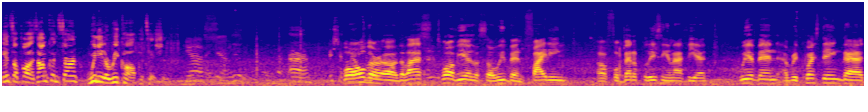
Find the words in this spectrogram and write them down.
Insofar as I'm concerned, we need a recall petition. Yes. Uh, for over uh, the last 12 years or so, we've been fighting uh, for better policing in Lafayette. We have been uh, requesting that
